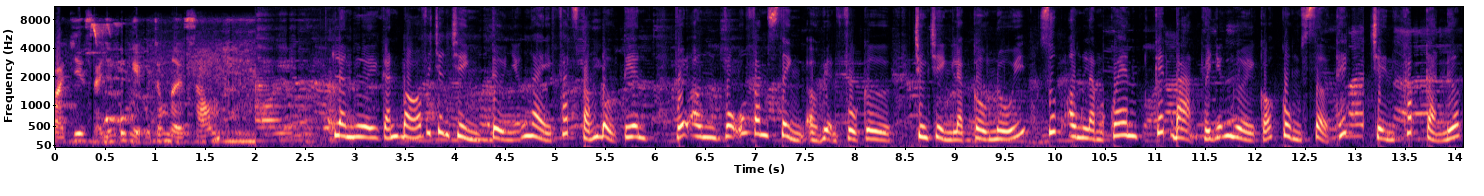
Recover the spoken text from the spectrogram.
và chia sẻ những kinh nghiệm trong đời sống. Là người gắn bó với chương trình từ những ngày phát sóng đầu tiên, với ông Vũ Văn Sỉnh ở huyện Phù Cử, chương trình là cầu nối giúp ông làm quen, kết bạn với những người có cùng sở thích trên khắp cả nước.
